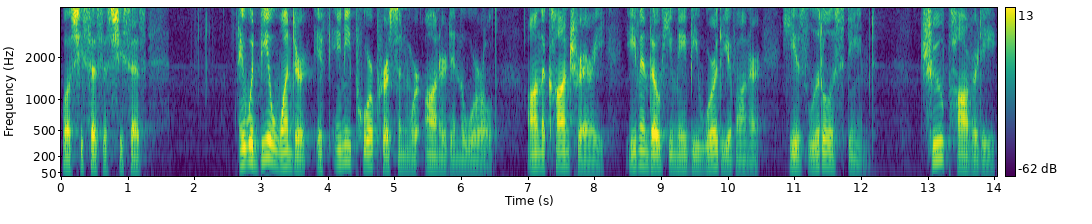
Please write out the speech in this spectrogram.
well, she says this, she says, it would be a wonder if any poor person were honored in the world. On the contrary, even though he may be worthy of honor, he is little esteemed. True poverty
